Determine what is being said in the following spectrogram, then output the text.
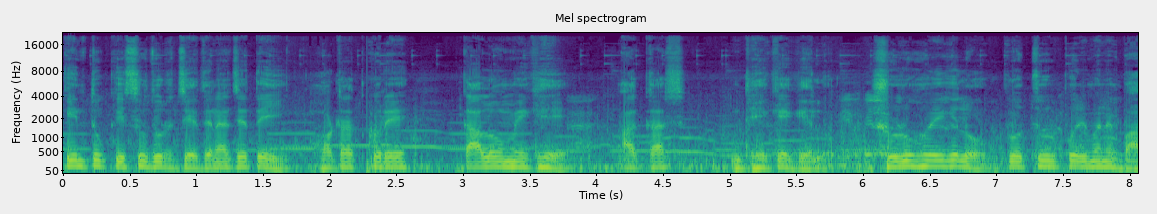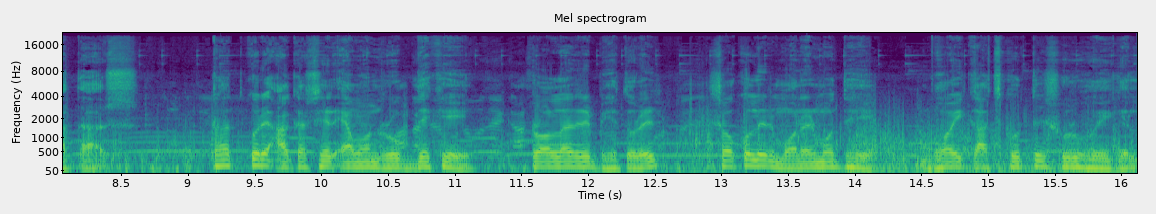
কিন্তু কিছু দূর যেতে না যেতেই হঠাৎ করে কালো মেঘে আকাশ ঢেকে গেল। শুরু হয়ে গেল প্রচুর পরিমাণে বাতাস। হঠাৎ করে আকাশের এমন রূপ দেখে ট্রলারের ভেতরের সকলের মনের মধ্যে ভয় কাজ করতে শুরু হয়ে গেল।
